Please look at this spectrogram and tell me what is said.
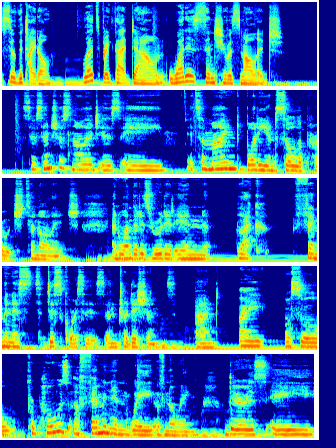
So, the title, let's break that down. What is sensuous knowledge? So, sensuous knowledge is a it's a mind, body, and soul approach to knowledge, and one that is rooted in Black feminist discourses and traditions. And I also propose a feminine way of knowing. There is a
